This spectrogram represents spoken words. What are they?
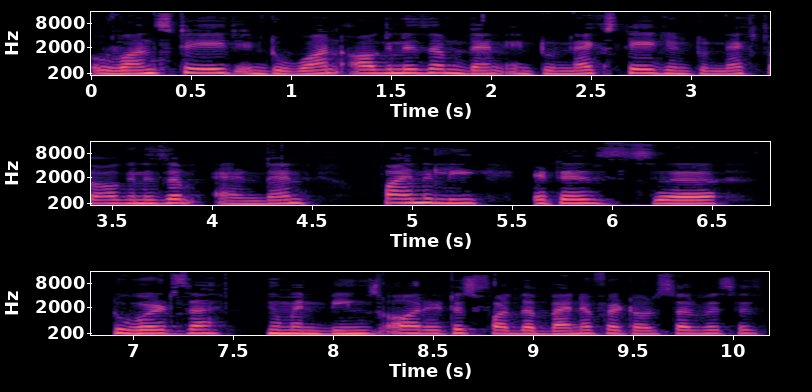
one stage, into one organism, then into next stage, into next organism, and then finally it is uh, towards the human beings, or it is for the benefit or services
